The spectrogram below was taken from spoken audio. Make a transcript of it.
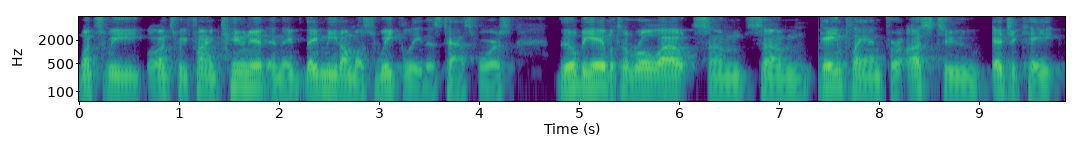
Once we once we fine tune it, and they they meet almost weekly, this task force they'll be able to roll out some some game plan for us to educate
